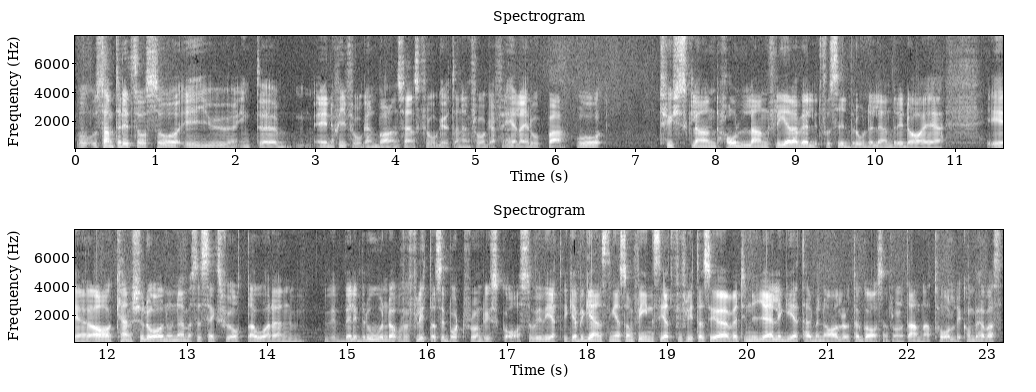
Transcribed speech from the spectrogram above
Och, och samtidigt så, så är ju inte energifrågan bara en svensk fråga utan en fråga för hela Europa. Och Tyskland, Holland, flera väldigt fossilberoende länder idag är, är ja, kanske då de närmaste 6, 7, 8 åren väldigt beroende av att förflytta sig bort från rysk gas och vi vet vilka begränsningar som finns i att förflytta sig över till nya LNG-terminaler och ta gasen från ett annat håll. Det kommer behövas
